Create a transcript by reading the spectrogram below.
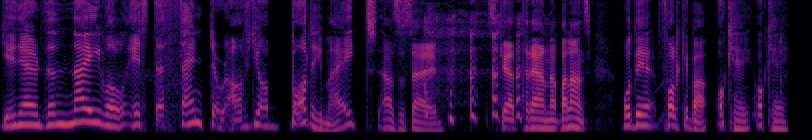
You know the navel is the center of your body mate. Alltså så här, ska jag träna balans? Och det, folk är bara okej, okej.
